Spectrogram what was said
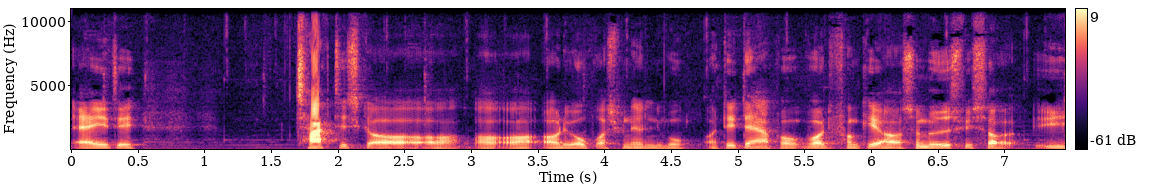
er i det taktiske og, og, og, og det operationelle niveau. Og det er der, hvor, hvor det fungerer, og så mødes vi så i,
